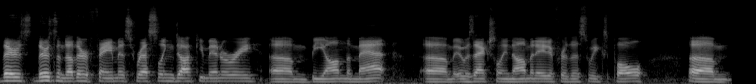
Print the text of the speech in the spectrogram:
there's there's another famous wrestling documentary um beyond the mat um it was actually nominated for this week's poll um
